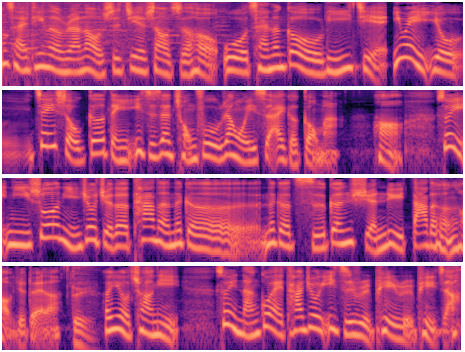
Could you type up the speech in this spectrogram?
刚才听了阮老师介绍之后，我才能够理解，因为有这一首歌等于一直在重复“让我一次爱个够”嘛，哈，所以你说你就觉得他的那个那个词跟旋律搭的很好，就对了，对，很有创意，所以难怪他就一直 repeat repeat 这样，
